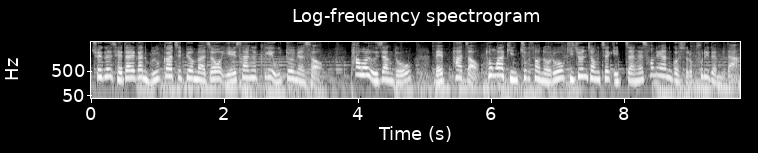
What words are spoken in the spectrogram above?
최근 세 달간 물가 지표마저 예상을 크게 웃돌면서 파월 의장도 매파적 통화 긴축 선호로 기존 정책 입장을 선회한 것으로 풀이됩니다.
